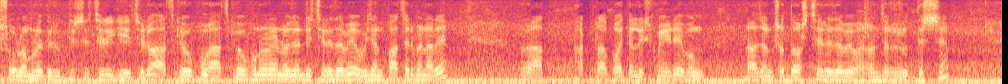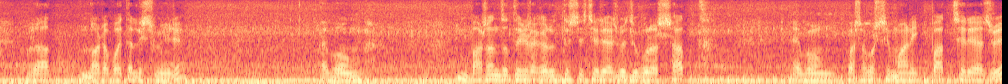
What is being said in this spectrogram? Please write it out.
ষোলমরাদের উদ্দেশ্যে ছেড়ে গিয়েছিল। আজকেও পু- আজকেও পুনরায় নৌযানটি ছেড়ে যাবে অভিযান পাঁচের ব্যানারে। রাত আটটা পঁয়তাল্লিশ মিনিটে এবং রাজংশ দশ ছেড়ে যাবে ভাষাঞ্চলের উদ্দেশ্যে। রাত নটা পঁয়তাল্লিশ মিনিটে এবং ভাষাঞ্চল থেকে ঢাকার উদ্দেশ্যে ছেড়ে আসবে যুবরাজ সাত। এবং পাশাপাশি মানিক পাত ছেড়ে আসবে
